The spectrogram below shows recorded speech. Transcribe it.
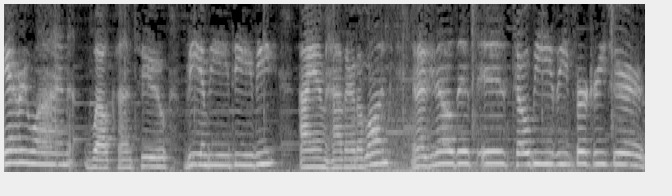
Hey everyone, welcome to V&B TV. I am Heather the Blonde, and as you know, this is Toby the Fur Creature.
